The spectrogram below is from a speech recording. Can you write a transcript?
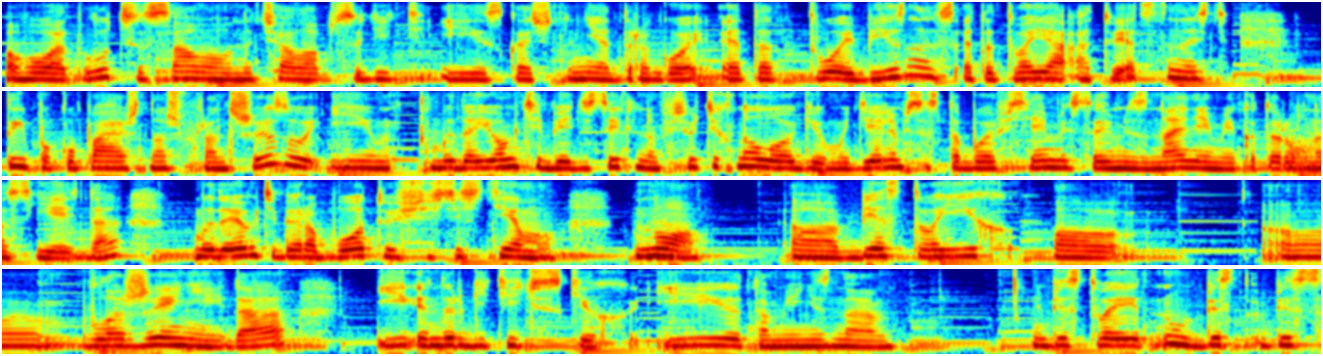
Вот, лучше с самого начала обсудить и сказать, что нет, дорогой, это твой бизнес, это твоя ответственность, ты покупаешь нашу франшизу, и мы даем тебе действительно всю технологию, мы делимся с тобой всеми своими знаниями, которые у нас есть, да, мы даем тебе работающую систему, но э, без твоих э, э, вложений, да, и энергетических, и там, я не знаю, без твоей, ну, без, без,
